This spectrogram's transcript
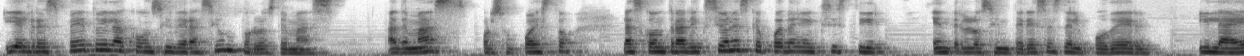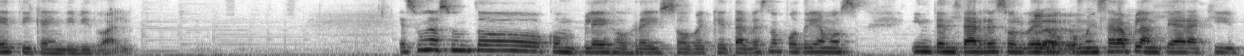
y el respeto y la consideración por los demás. Además, por supuesto, las contradicciones que pueden existir entre los intereses del poder y la ética individual. Es un asunto complejo, Rey Sobe, que tal vez no podríamos intentar resolver o comenzar a plantear aquí,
